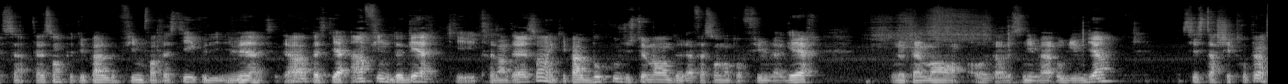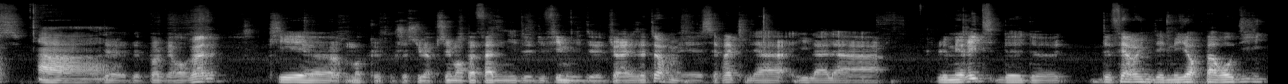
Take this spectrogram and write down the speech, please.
C'est intéressant que tu parles de films fantastiques ou d'univers, etc. Parce qu'il y a un film de guerre qui est très intéressant et qui parle beaucoup justement de la façon dont on filme la guerre, notamment dans le cinéma hollywoodien. C'est Starship Troopers ah. de, de, Paul Verhoeven, qui est euh, moi que je suis absolument pas fan ni de, du film ni de, du réalisateur, mais c'est vrai qu'il a il a la le mérite de, de de faire une des meilleures parodies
